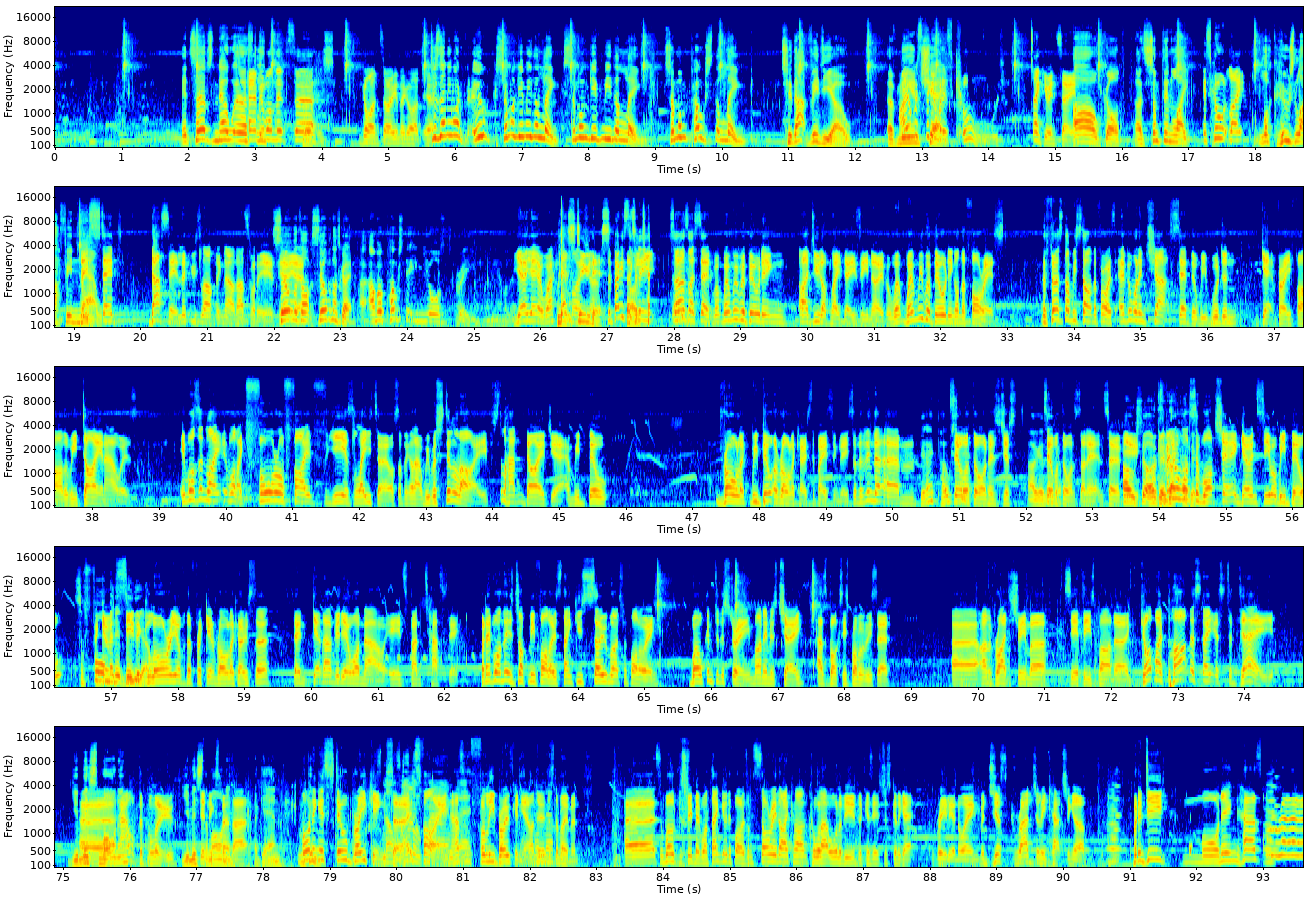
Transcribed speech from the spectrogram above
It serves no earthly Everyone that's uh, purpose. go on, sorry, no, go on. Yeah. Does anyone? Who? Someone give me the link. Someone give me the link. Someone post the link to that video of me I and always forget what it's called. Thank you, insane. Oh God, uh, something like it's called like look who's laughing they now. said. That's it. Look who's laughing now. That's what it is. Yeah, Silver yeah. Thorn, Silver Thorn's great. I- I'm gonna post it in your stream. Let me have a look. Yeah, yeah, whack Let's do chat. this. So basically, do so as I said, when, when we were building, I do not play Daisy, no, but when, when we were building on the forest, the first time we started the forest, everyone in chat said that we wouldn't get very far, that we'd die in hours. It wasn't like, what, like four or five years later or something like that. We were still alive, still hadn't died yet, and we'd built roller, we built a roller coaster basically. So the thing that um, Did I post it? Silverthorn has just Oh, you. Silverthorn's done it, and so have Oh, you. so- okay, if right, anyone wants okay. to watch it and go and see what we built, It's a and four go minute and see video. the glory of the freaking roller coaster, then get that video on now. It's fantastic. But everyone that has dropped me follows, thank you so much for following. Welcome to the stream. My name is Chay, as Boxy's probably said. Uh, I'm a variety streamer, Sea of Thieves partner. Got my partner status today. You missed uh, morning. Out of the blue. You missed Didn't the morning expect that. again. Morning is still breaking, There's no sir. It's fine. crime, It hasn't fully broken yet. I'll do it in just a moment. Uh, so welcome to the stream, everyone. Thank you for the follows. I'm sorry that I can't call out all of you because it's just going to get really annoying. We're just gradually catching up. But indeed, morning has arrived.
